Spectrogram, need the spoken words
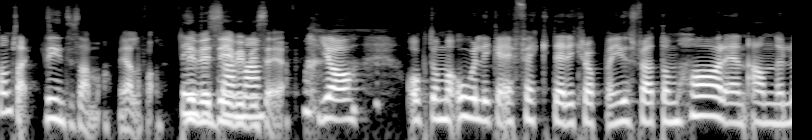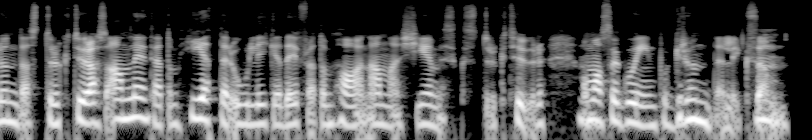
Som sagt, Det är inte samma i alla fall. Det Det är inte det vi vill säga. ja. Och de har olika effekter i kroppen just för att de har en annorlunda struktur. Alltså anledningen till att de heter olika det är för att de har en annan kemisk struktur. Om Mm. man ska gå in på grunden liksom. Mm,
